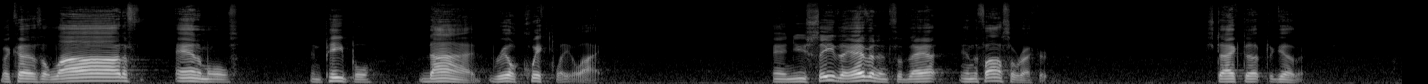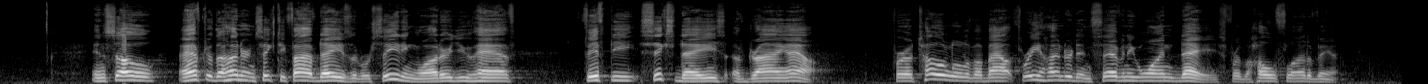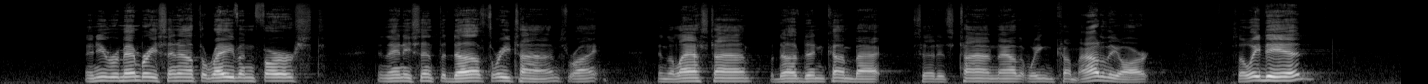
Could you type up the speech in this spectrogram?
Because a lot of animals and people died real quickly, like. And you see the evidence of that in the fossil record, stacked up together. And so, after the 165 days of receding water, you have 56 days of drying out, for a total of about 371 days for the whole flood event. And you remember he sent out the raven first, and then he sent the dove three times, right? And the last time, the dove didn't come back said, It's time now that we can come out of the ark. So we did.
